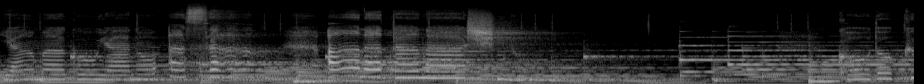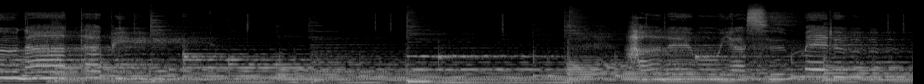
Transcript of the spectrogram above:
山小屋の朝あなたなしの孤独な旅。羽を休める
